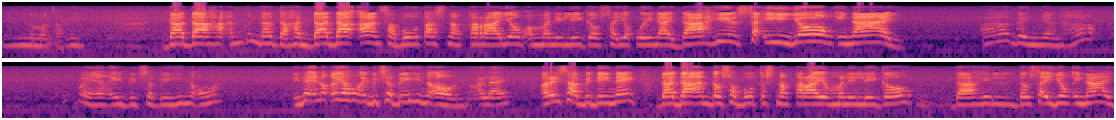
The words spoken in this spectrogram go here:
Ano naman, Ari? Dadahan, ano kung dadahan? Dadaan sa butas ng karayom ang maniligaw sa iyo, Quinay, dahil sa iyong inay. Ah, ganyan ha. Ano kaya ang ibig sabihin noon? Inay, ano kaya kung ibig sabihin noon? Nakalay? Aray, sabi din eh, dadaan daw sa butas ng karayom maniligaw dahil daw sa iyong inay.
